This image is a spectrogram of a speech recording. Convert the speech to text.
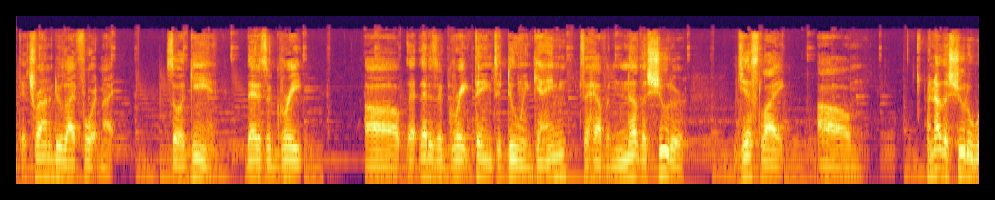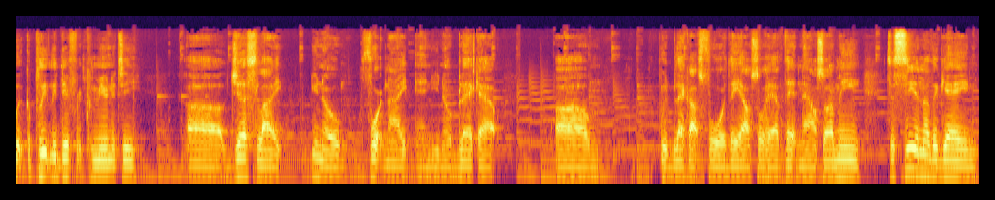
They're trying to do like Fortnite. So again, that is a great uh, that, that is a great thing to do in gaming to have another shooter just like um, another shooter with completely different community uh, just like you know Fortnite and you know Blackout um, with Black Ops 4 they also have that now. So I mean to see another game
